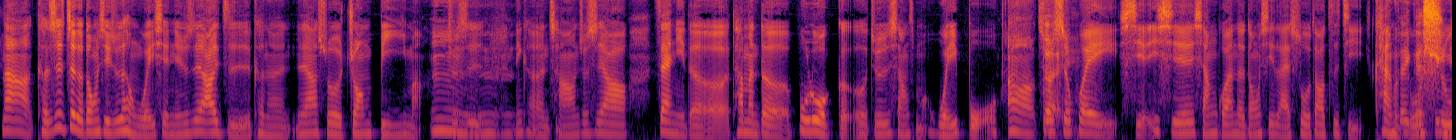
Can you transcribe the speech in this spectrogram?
那可是这个东西就是很危险，你就是要一直可能人家说装逼嘛，就是你可能常常就是要在你的他们的部落格，就是像什么微博，嗯，就是会写一些相关的东西来塑造自己，看很多书，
